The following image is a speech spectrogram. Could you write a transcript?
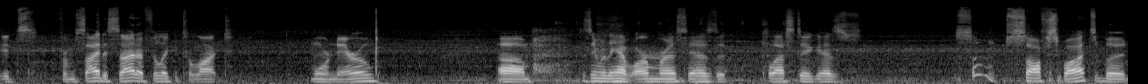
it's from side to side, I feel like it's a lot more narrow. Um, doesn't really have armrest. It has the plastic. It has some soft spots, but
